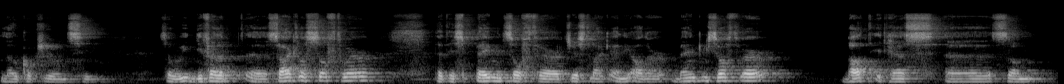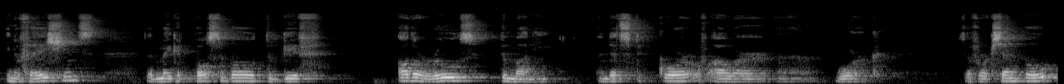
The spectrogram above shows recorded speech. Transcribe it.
local currency. So we developed uh, Cyclos software that is payment software just like any other banking software, but it has uh, some innovations that make it possible to give other rules to money. And that's the core of our uh, work. So for example,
